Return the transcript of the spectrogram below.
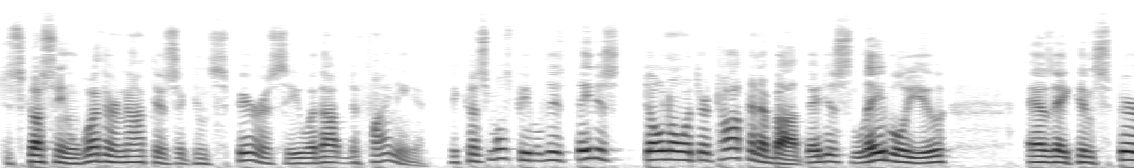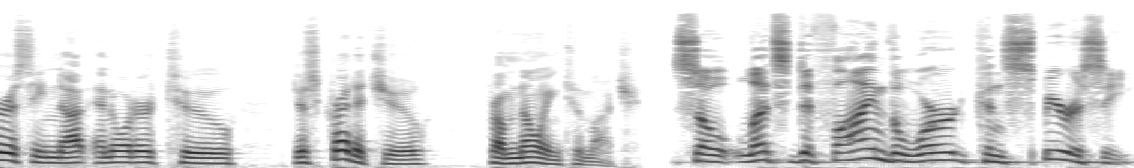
discussing whether or not there's a conspiracy without defining it. Because most people, they just don't know what they're talking about. They just label you as a conspiracy nut in order to discredit you from knowing too much. So let's define the word conspiracy.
